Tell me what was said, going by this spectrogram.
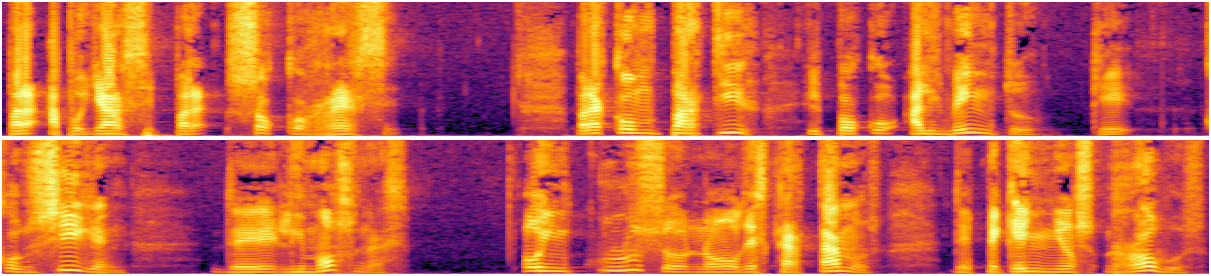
para apoyarse, para socorrerse, para compartir el poco alimento que consiguen de limosnas, o incluso no descartamos de pequeños robos,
